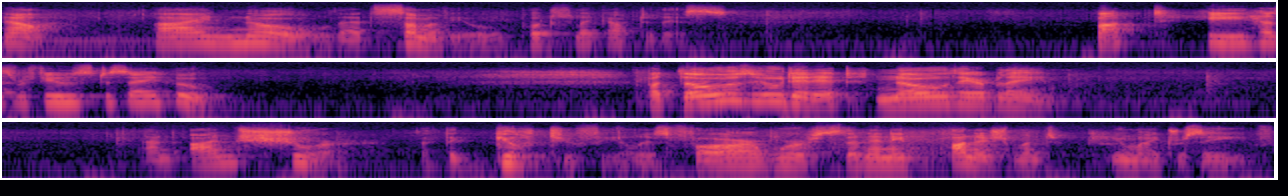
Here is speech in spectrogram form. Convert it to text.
Now, I know that some of you put Flick up to this. But he has refused to say who. But those who did it know their blame. And I'm sure that the guilt you feel is far worse than any punishment you might receive.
